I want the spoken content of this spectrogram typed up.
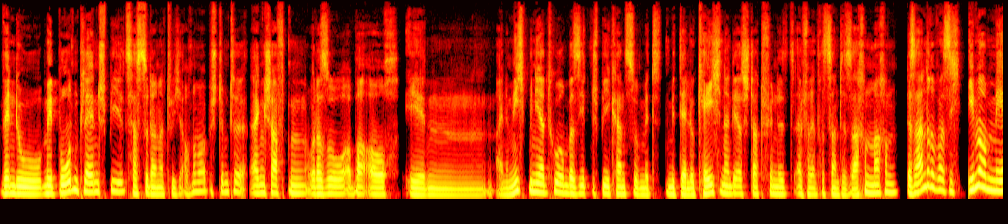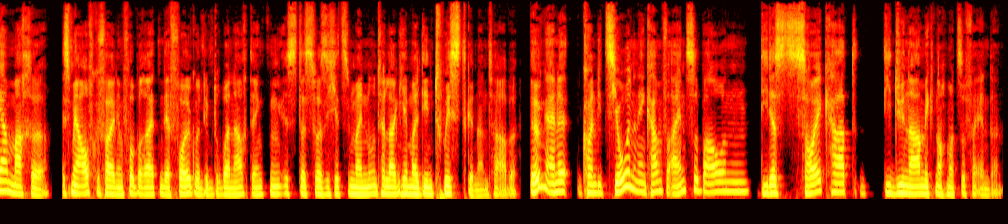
Wenn du mit Bodenplänen spielst, hast du dann natürlich auch nochmal bestimmte Eigenschaften oder so, aber auch in einem nicht miniaturenbasierten Spiel kannst du mit, mit der Location, an der es stattfindet, einfach interessante Sachen machen. Das andere, was ich immer mehr mache, ist mir aufgefallen im Vorbereiten der Folge und dem drüber nachdenken, ist das, was ich jetzt in meinen Unterlagen hier mal den Twist genannt habe. Irgendeine Kondition in den Kampf einzubauen, die das Zeug hat, die Dynamik nochmal zu verändern.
